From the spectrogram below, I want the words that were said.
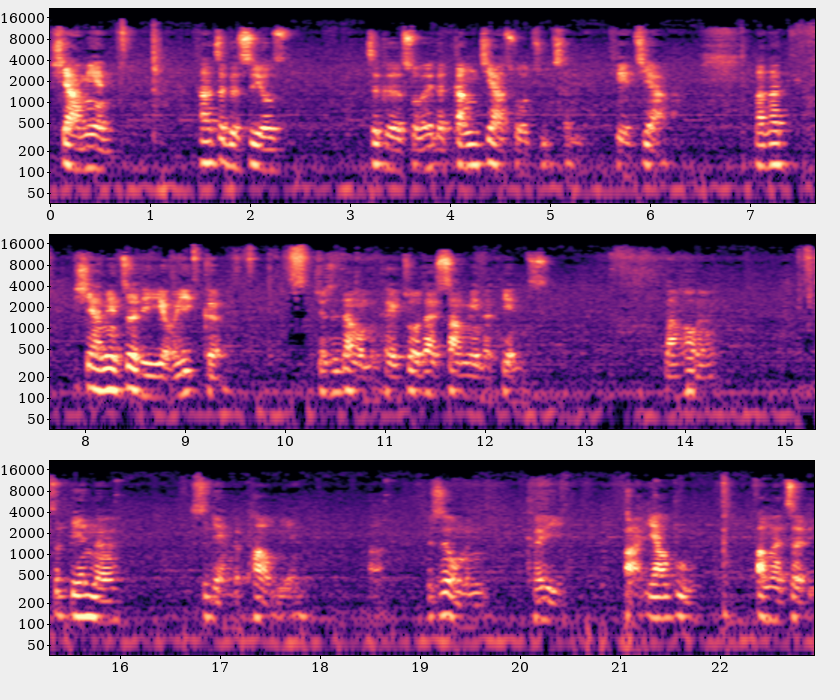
下面它这个是由这个所谓的钢架所组成的铁架。那它下面这里有一个，就是让我们可以坐在上面的垫子。然后呢，这边呢是两个泡棉，啊，就是我们可以把腰部放在这里，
